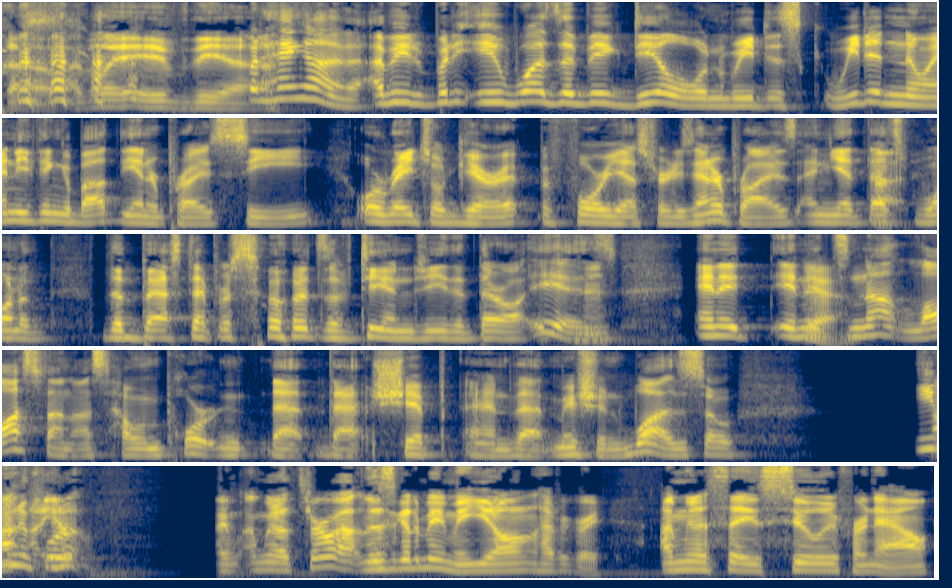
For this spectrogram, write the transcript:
So I believe the. Uh, But hang on, I mean, but it was a big deal when we just we didn't know anything about the Enterprise C or Rachel Garrett before yesterday's Enterprise, and yet that's one of the best episodes of TNG that there is, and it and it's not lost on us how important that that ship and that mission was. So even Uh, if we're know, I'm, I'm going to throw out. This is going to be me. You don't have to agree. I'm going to say Sulu for now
